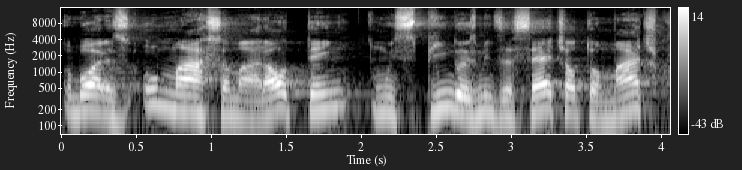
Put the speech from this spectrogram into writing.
Boris, o Márcio Amaral tem um Spin 2017 automático.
